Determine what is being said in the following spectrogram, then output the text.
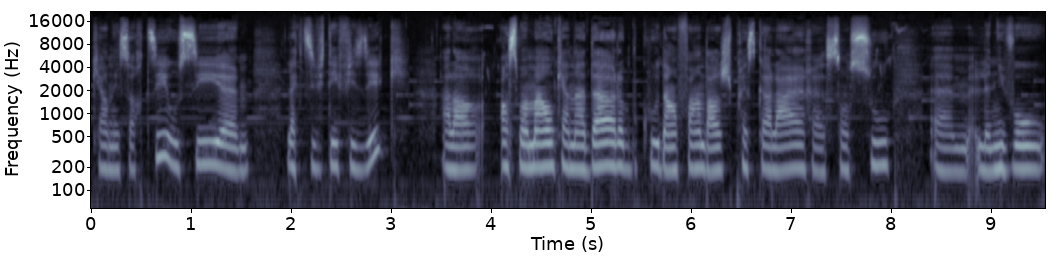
qui, en est sorti. Aussi, euh, l'activité physique. Alors, en ce moment, au Canada, beaucoup d'enfants d'âge préscolaire euh, sont sous le niveau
